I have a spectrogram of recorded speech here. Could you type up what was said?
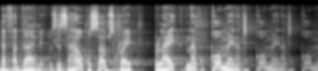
tafadhali usisahau kusubscribe, like na kucomment. Comment. Comment.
